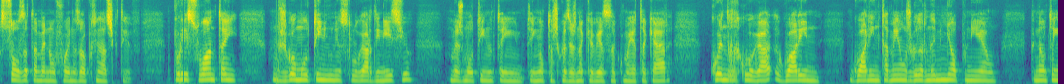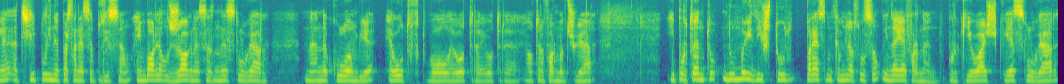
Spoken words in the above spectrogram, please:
Souza também não foi nas oportunidades que teve. Por isso, ontem jogou Moutinho nesse lugar de início, mas Moutinho tem, tem outras coisas na cabeça, como é atacar. Quando recua Guarin, Guarin também é um jogador, na minha opinião, que não tem a disciplina para estar nessa posição. Embora ele jogue nessa, nesse lugar na, na Colômbia, é outro futebol, é outra, é, outra, é outra forma de jogar. E, portanto, no meio disto tudo, parece-me que a melhor solução ainda é Fernando, porque eu acho que esse lugar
